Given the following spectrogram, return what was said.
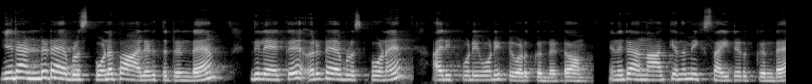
ഇനി രണ്ട് ടേബിൾ സ്പൂണ് പാലെടുത്തിട്ടുണ്ട് ഇതിലേക്ക് ഒരു ടേബിൾ സ്പൂണ് അരിപ്പൊടി കൂടി ഇട്ട് കൊടുക്കുന്നുണ്ട് കേട്ടോ എന്നിട്ട് നന്നാക്കി ഒന്ന് മിക്സ് ആയിട്ട് എടുക്കണ്ടേ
